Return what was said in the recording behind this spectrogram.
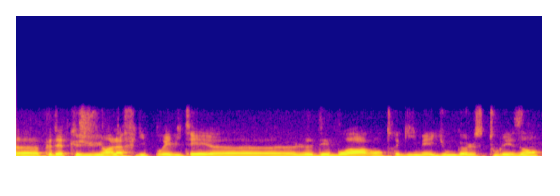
Euh, peut-être que Julien Alaphilippe, pour éviter euh, le déboire entre guillemets Jungles tous les ans,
